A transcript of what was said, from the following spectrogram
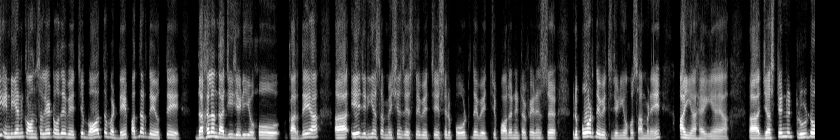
ਇੰਡੀਅਨ ਕੌਂਸੂਲੇਟ ਉਹਦੇ ਵਿੱਚ ਬਹੁਤ ਵੱਡੇ ਪੱਧਰ ਦੇ ਉੱਤੇ ਦਖਲਅੰਦਾਜ਼ੀ ਜਿਹੜੀ ਉਹ ਕਰਦੇ ਆ। ਇਹ ਜਿਹੜੀਆਂ ਸਬਮਿਸ਼ਨਸ ਇਸ ਦੇ ਵਿੱਚ, ਇਸ ਰਿਪੋਰਟ ਦੇ ਵਿੱਚ ਫੋਰਨ ਇੰਟਰਫੇਰੈਂਸ ਰਿਪੋਰਟ ਦੇ ਵਿੱਚ ਜਿਹੜੀਆਂ ਉਹ ਸਾਹਮਣੇ ਆਈਆਂ ਹੈਗੀਆਂ ਆ। ਜਸਟਿਨ ਟਰੂਡੋ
